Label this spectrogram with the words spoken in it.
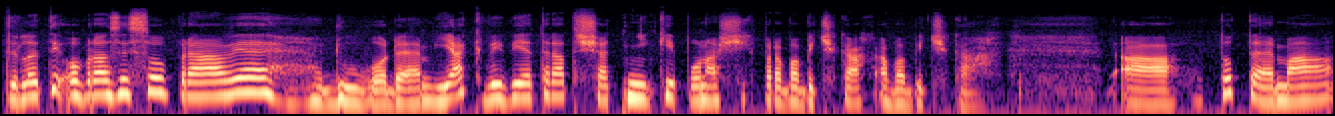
Tyhle ty obrazy jsou právě důvodem, jak vyvětrat šatníky po našich prababičkách a babičkách. A to téma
